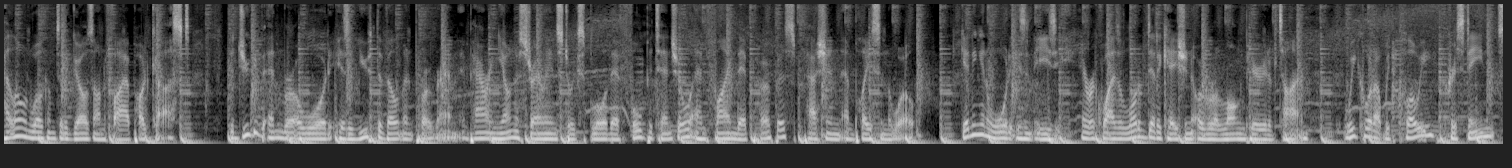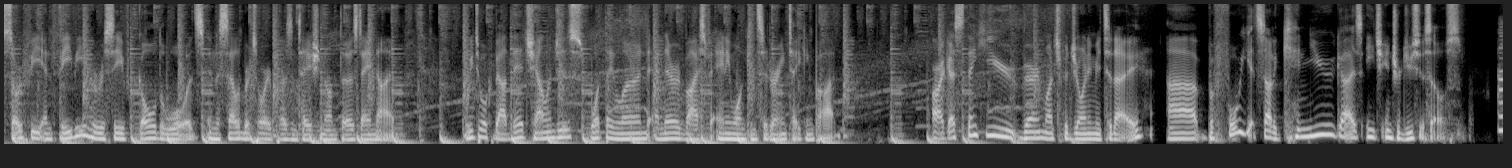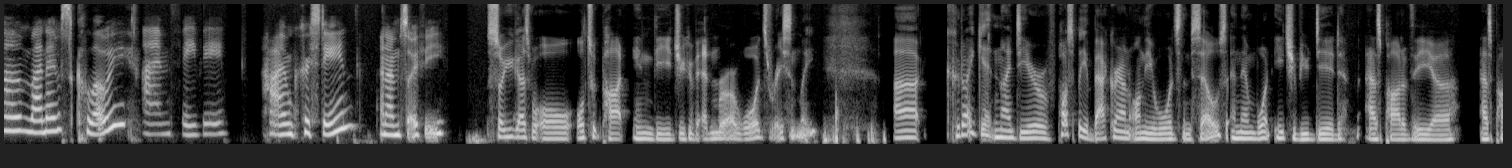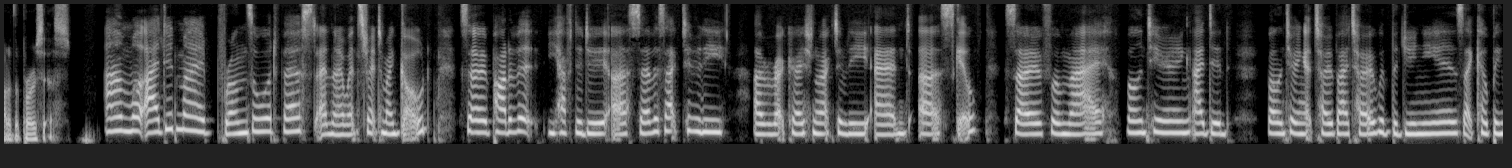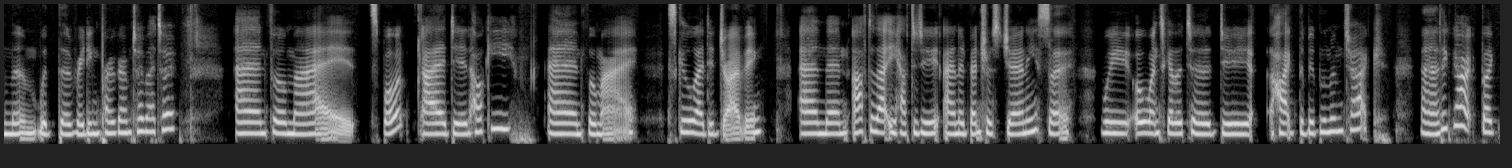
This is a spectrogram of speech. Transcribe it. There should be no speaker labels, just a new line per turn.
Hello and welcome to the Girls on Fire podcast. The Duke of Edinburgh Award is a youth development program empowering young Australians to explore their full potential and find their purpose, passion, and place in the world. Getting an award isn't easy, it requires a lot of dedication over a long period of time. We caught up with Chloe, Christine, Sophie, and Phoebe, who received gold awards in the celebratory presentation on Thursday night. We talk about their challenges, what they learned, and their advice for anyone considering taking part. All right, guys, thank you very much for joining me today. Uh, before we get started, can you guys each introduce yourselves?
Um, my name's Chloe.
I'm Phoebe.
Hi, I'm Christine.
And I'm Sophie.
So you guys were all all took part in the Duke of Edinburgh Awards recently. Uh, could I get an idea of possibly a background on the awards themselves, and then what each of you did as part of the uh, as part of the process?
Um, well, I did my bronze award first and then I went straight to my gold. So, part of it, you have to do a service activity, a recreational activity, and a skill. So, for my volunteering, I did volunteering at Toe by Toe with the juniors, like helping them with the reading program Toe by Toe. And for my sport, I did hockey. And for my skill, I did driving. And then after that, you have to do an adventurous journey. So we all went together to do hike the Bibbulmun track. And I think we hiked like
